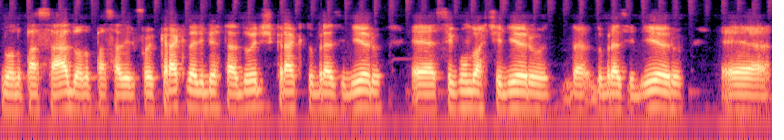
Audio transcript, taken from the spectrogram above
no ano passado. ano passado ele foi craque da Libertadores, craque do Brasileiro, é, segundo artilheiro da, do Brasileiro, é,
